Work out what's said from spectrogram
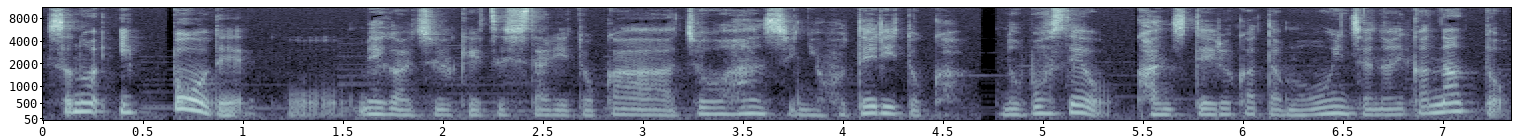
その一方でこう目が充血したりとか上半身にほてりとかのぼせを感じている方も多いんじゃないかなと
